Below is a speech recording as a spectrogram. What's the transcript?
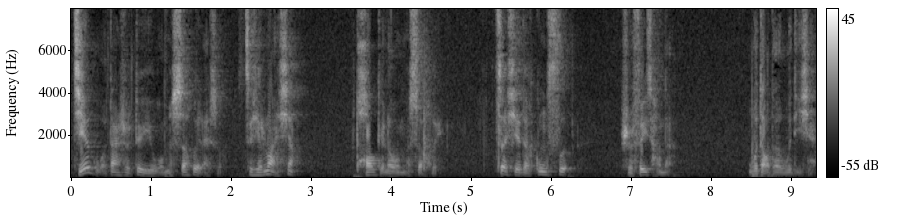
结果，但是对于我们社会来说，这些乱象抛给了我们社会，这些的公司。是非常的无道德、无底线，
